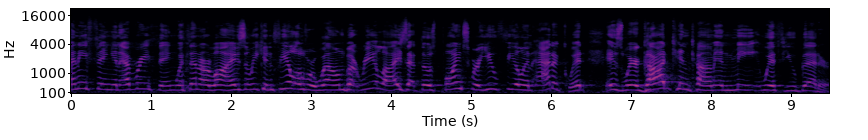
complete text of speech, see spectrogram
anything and everything within our lives, and we can feel overwhelmed, but realize that those points where you feel inadequate is where God can come and meet with you better.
